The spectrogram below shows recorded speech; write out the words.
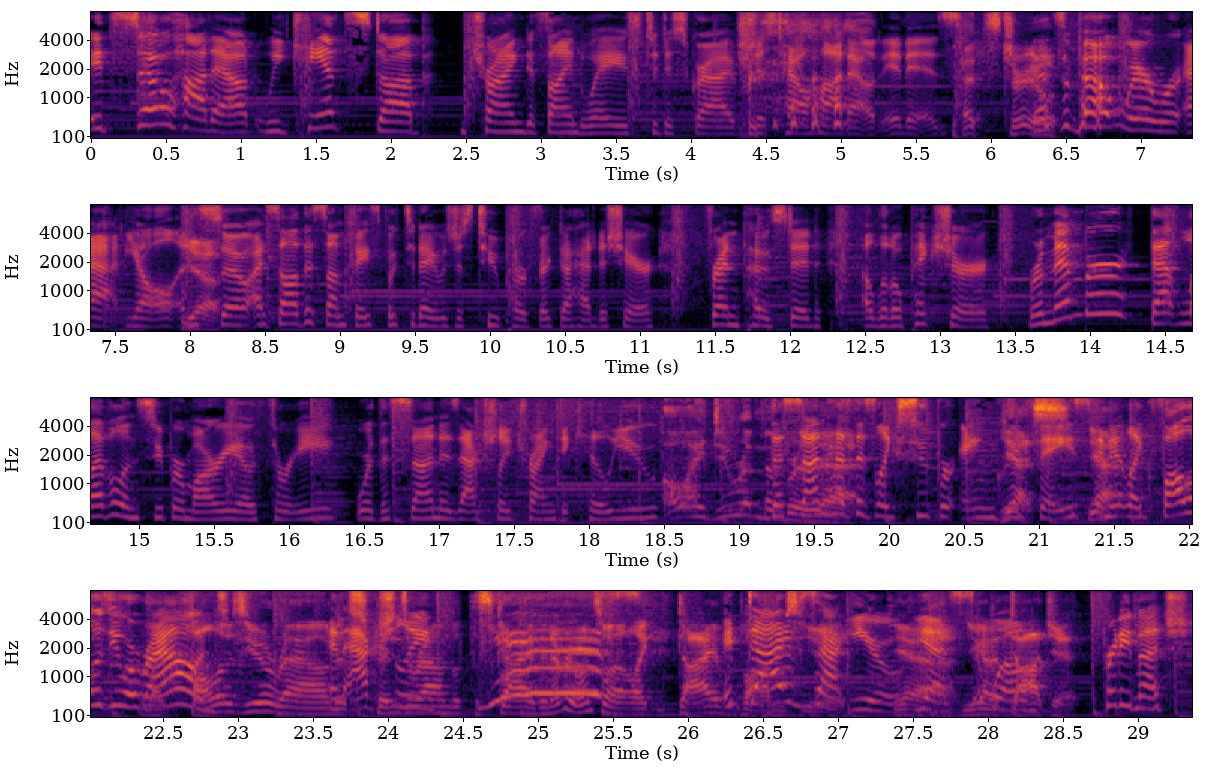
It's so hot out, we can't stop trying to find ways to describe just how hot out it is. That's true. That's about where we're at, y'all. And Yeah. so I saw this on Facebook today. It was just too perfect. I had to share. Friend posted a little picture. Remember that level in Super Mario 3 where the sun is actually trying to kill you? oh, I do remember the sun that. has this like super angry Yes, face yeah. and it like follows you around. Like, follows you around. And it spins actually- around with the sky. Then every once in a while, it like dive it dives you. at you. Yeah, yes. You gotta well, dodge it. Pretty much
